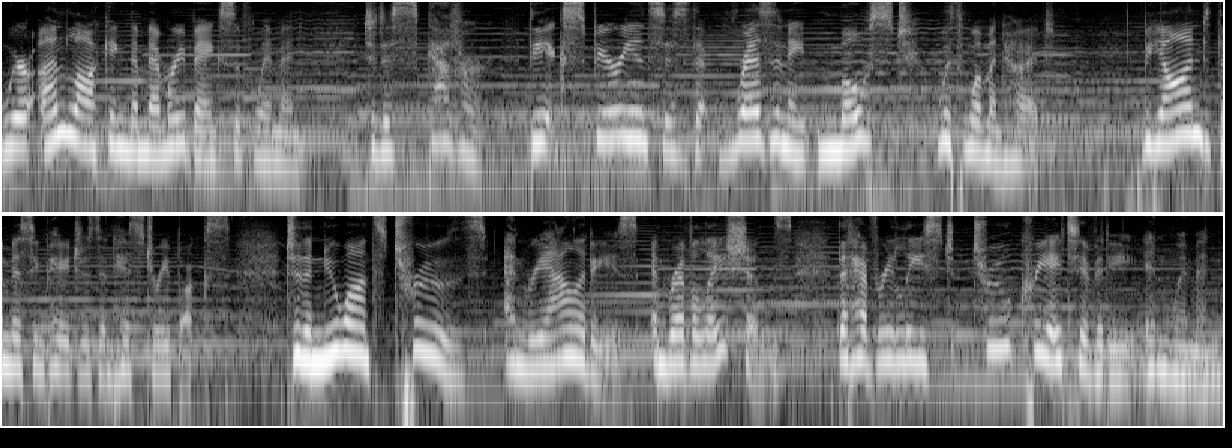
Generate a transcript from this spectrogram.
we're unlocking the memory banks of women to discover the experiences that resonate most with womanhood, beyond the missing pages in history books, to the nuanced truths and realities and revelations that have released true creativity in women.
